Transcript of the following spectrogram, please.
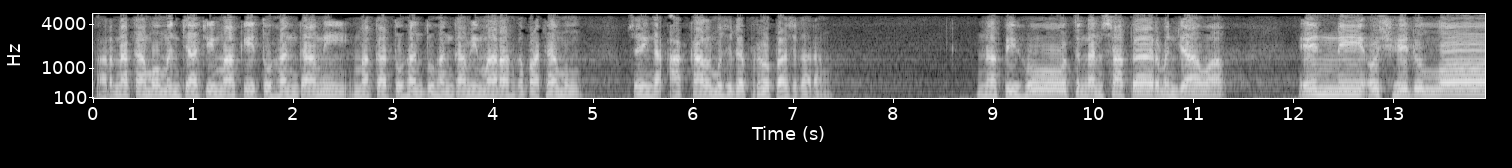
Karena kamu mencaci maki Tuhan kami, maka Tuhan-Tuhan kami marah kepadamu. Sehingga akalmu sudah berubah sekarang. Nabi Hud dengan sabar menjawab, Inni ushidullah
